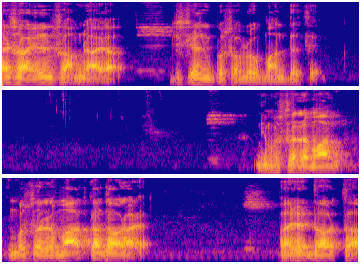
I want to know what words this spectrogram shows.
ایسا علم سامنے آیا جس علم کو سب لوگ مانتے تھے مسلمات مسلمات کا دور آیا پہلے دور تھا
